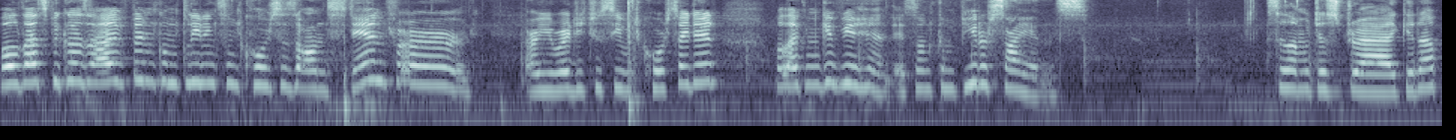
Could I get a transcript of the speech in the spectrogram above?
Well, that's because I've been completing some courses on Stanford. Are you ready to see which course I did? Well, I can give you a hint. It's on computer science. So let me just drag it up.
